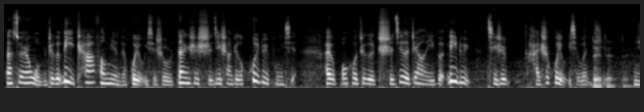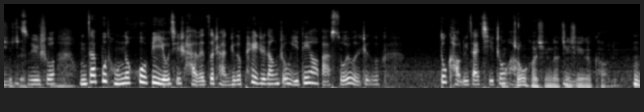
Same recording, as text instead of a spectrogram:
那虽然我们这个利差方面呢会有一些收入，但是实际上这个汇率风险，还有包括这个实际的这样一个利率，其实还是会有一些问题。对对对，嗯，所以说我们在不同的货币，尤其是海外资产这个配置当中，一定要把所有的这个。都考虑在其中啊，综合性的进行一个考虑。嗯，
